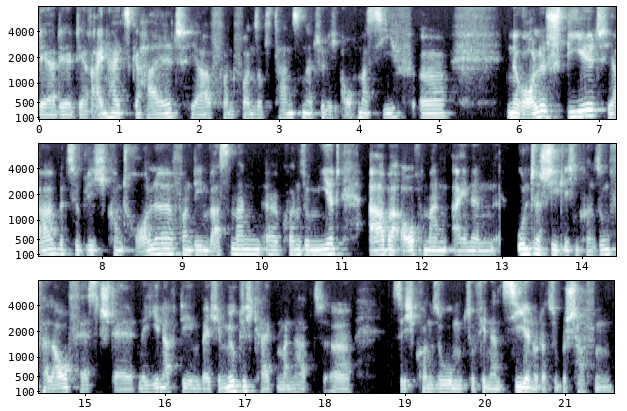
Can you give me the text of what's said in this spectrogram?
der, der, der Reinheitsgehalt ja, von, von Substanzen natürlich auch massiv äh, eine Rolle spielt, ja, bezüglich Kontrolle von dem, was man äh, konsumiert, aber auch man einen unterschiedlichen Konsumverlauf feststellt, ne, je nachdem, welche Möglichkeiten man hat, äh, sich Konsum zu finanzieren oder zu beschaffen.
